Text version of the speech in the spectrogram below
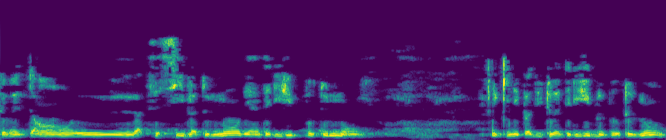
comme étant euh, accessible à tout le monde et intelligible pour tout le monde et qui n'est pas du tout intelligible pour tout le monde.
